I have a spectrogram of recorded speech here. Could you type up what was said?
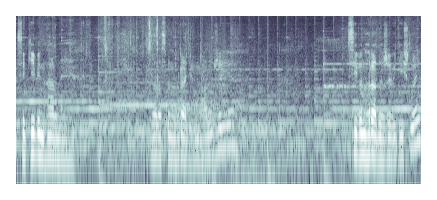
Ось який він гарний. Зараз виноградів мало вже є. Всі виногради вже відійшли,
